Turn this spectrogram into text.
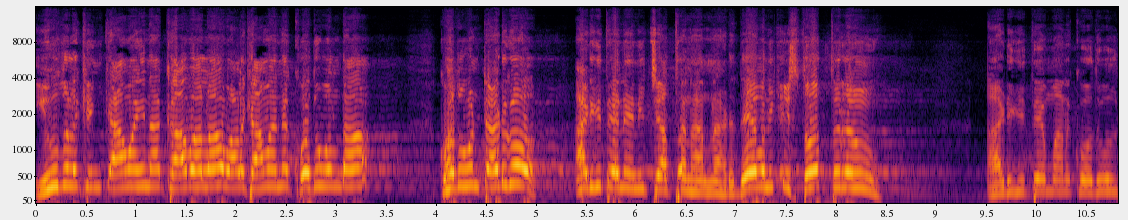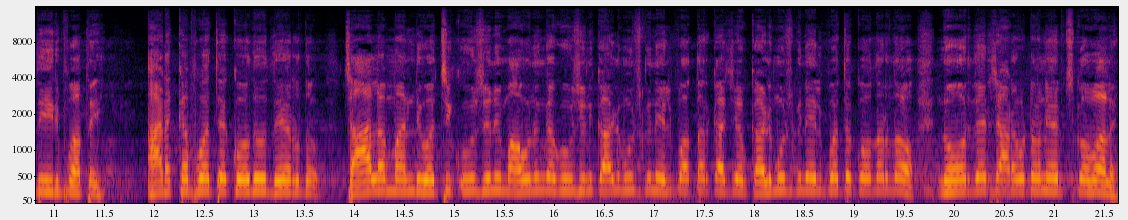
యూదులకి ఇంకేమైనా కావాలా? వాళ్ళకి ఏమైనా కొదువు ఉందా? కొదువు ఉంటే అడుగు. అడిగితే నేను ఇచ్చేస్తాను అన్నాడు. దేవునికి స్తోత్రం. అడిగితే మన కొదువులు తీరిపోతాయి. అడక్కపోతే కొదువు తీరదు. చాలా మంది వచ్చి కూర్చుని మౌనంగా కూర్చుని కళ్ళు మూసుకుని వెళ్ళిపోతారు. కాసేపు కళ్ళు మూసుకుని వెళ్ళిపోతే కుదరదు. నోరు తెరిచి అడగటం నేర్చుకోవాలి.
